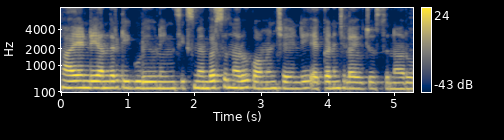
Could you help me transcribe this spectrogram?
హాయ్ అండి అందరికీ గుడ్ ఈవినింగ్. సిక్స్ మెంబర్స్ ఉన్నారు. కామెంట్ చేయండి. ఎక్కడి నుంచి లైవ్ చూస్తున్నారు?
